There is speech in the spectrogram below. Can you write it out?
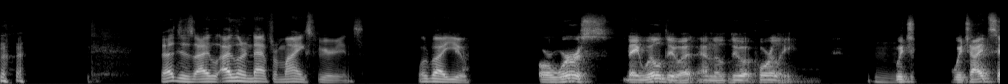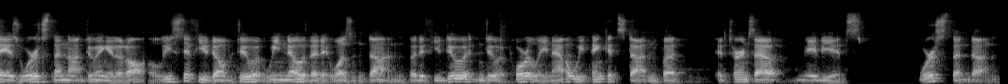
That just I, I learned that from my experience. What about you? Or worse they will do it and they'll do it poorly mm. which which i'd say is worse than not doing it at all. At least if you don't do it we know that it wasn't done. But if you do it and do it poorly now we think it's done but it turns out maybe it's worse than done.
